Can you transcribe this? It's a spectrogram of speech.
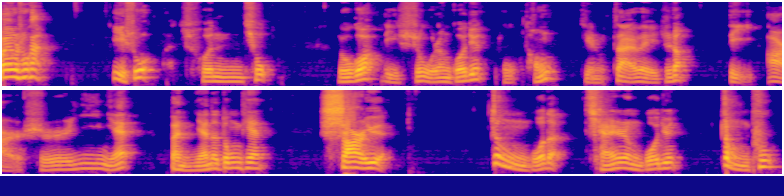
欢迎收看《一说春秋》。鲁国第十五任国君鲁同进入在位执政第二十一年，本年的冬天，十二月，郑国的前任国君郑突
